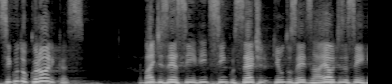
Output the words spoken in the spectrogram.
Segundo Crônicas, vai dizer assim, 25, 7, que um dos reis de Israel diz assim:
